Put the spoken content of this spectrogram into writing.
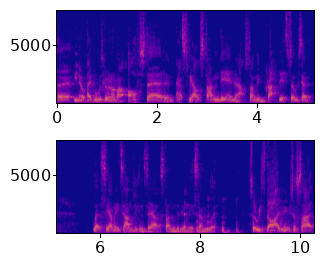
uh, you know everyone was going on about Ofsted and it has to be outstanding and outstanding practice. So we said, let's see how many times we can say outstanding in the assembly. so we started and it was just like,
